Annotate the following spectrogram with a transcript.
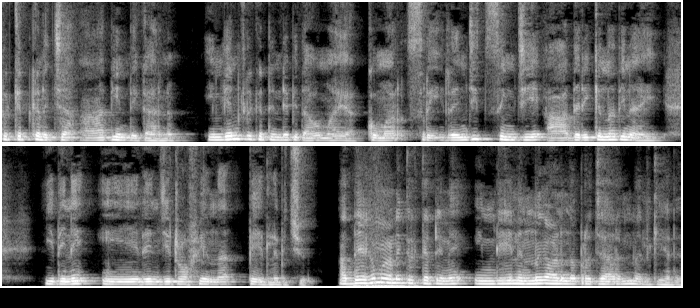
ക്രിക്കറ്റ് കളിച്ച ആദ്യ ഇന്ത്യക്കാരനും ഇന്ത്യൻ ക്രിക്കറ്റിന്റെ പിതാവുമായ കുമാർ ശ്രീ രഞ്ജിത് സിംഗ്ജിയെ ആദരിക്കുന്നതിനായി ഇതിന് രഞ്ജി ട്രോഫി എന്ന പേര് ലഭിച്ചു. അദ്ദേഹമാണ് ക്രിക്കറ്റിന് ഇന്ത്യയിൽ ഇന്ന് കാണുന്ന പ്രചാരം നൽകിയത്.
